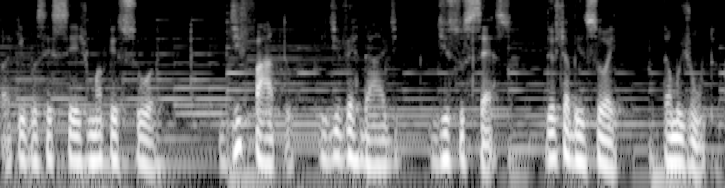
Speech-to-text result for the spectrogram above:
para que você seja uma pessoa de fato e de verdade de sucesso. Deus te abençoe. Tamo junto.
